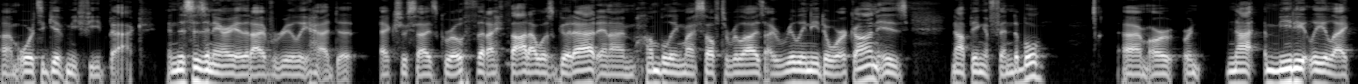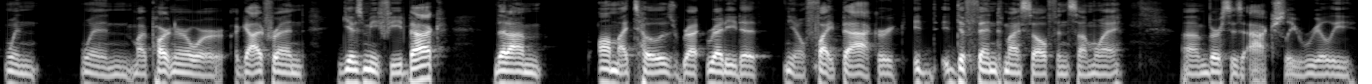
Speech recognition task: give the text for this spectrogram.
um, or to give me feedback. And this is an area that I've really had to exercise growth that I thought I was good at, and I'm humbling myself to realize I really need to work on is not being offendable um, or or not immediately like when when my partner or a guy friend gives me feedback that I'm on my toes, re- ready to you know fight back or defend myself in some way, um, versus actually really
